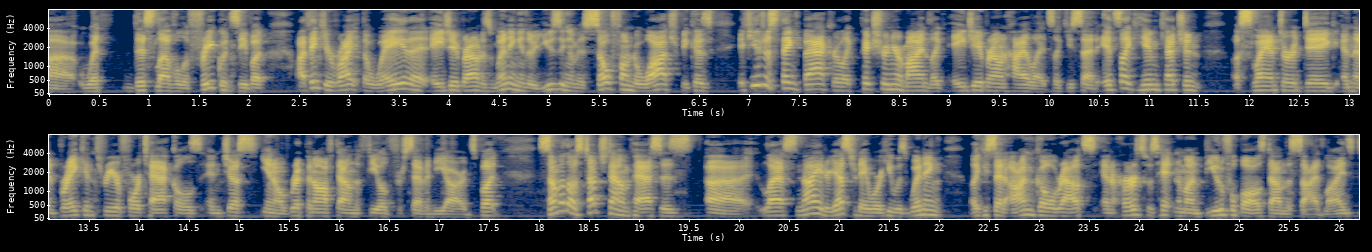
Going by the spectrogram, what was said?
uh, with this level of frequency. But I think you're right. The way that AJ Brown is winning and they're using him is so fun to watch because if you just think back or like picture in your mind like AJ Brown highlights, like you said, it's like him catching a slant or a dig and then breaking three or four tackles and just, you know, ripping off down the field for 70 yards. But some of those touchdown passes uh, last night or yesterday, where he was winning, like you said, on go routes, and Hurts was hitting them on beautiful balls down the sidelines.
